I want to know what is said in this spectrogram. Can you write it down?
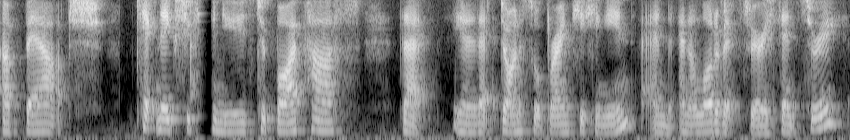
about techniques you can use to bypass that you know, that dinosaur brain kicking in, and, and a lot of it's very sensory.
